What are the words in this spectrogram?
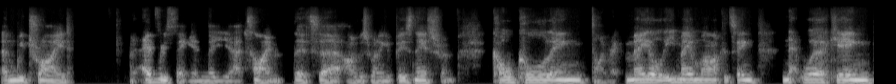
And we tried everything in the uh, time that uh, I was running a business from cold calling, direct mail, email marketing, networking,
